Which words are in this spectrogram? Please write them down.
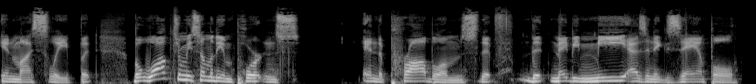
in my sleep. But, but walk through me some of the importance and the problems that, that maybe me as an example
